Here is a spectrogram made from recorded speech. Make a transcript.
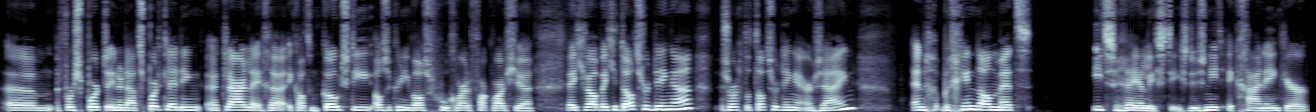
Ehm, voor sporten inderdaad sportkleding eh, klaarleggen. Ik had een coach die als ik er niet was vroeg waar de vak was je. Weet je wel, een beetje dat soort dingen. Zorg dat dat soort dingen er zijn. En begin dan met iets realistisch. Dus niet ik ga in één keer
